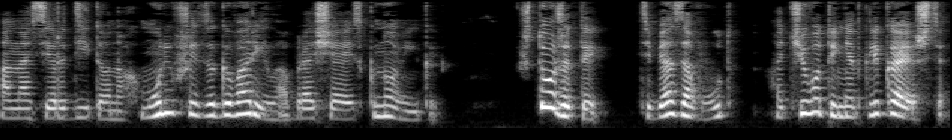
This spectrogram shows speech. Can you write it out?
она сердито нахмурившись заговорила, обращаясь к новенькой. «Что же ты? Тебя зовут. Отчего ты не откликаешься?»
